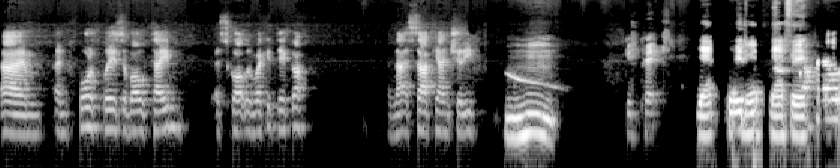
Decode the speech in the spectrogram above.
Um, and fourth place of all time is Scotland wicket taker, and that is Safyaan Sharif. Mm. good pick. Yeah, played with Safi. A fellow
